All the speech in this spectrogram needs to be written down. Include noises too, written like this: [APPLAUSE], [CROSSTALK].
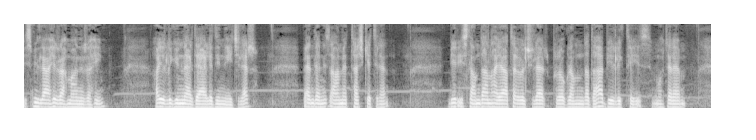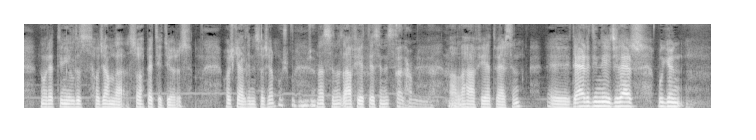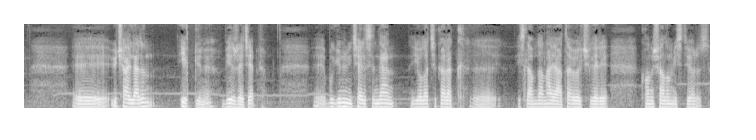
Bismillahirrahmanirrahim. Hayırlı günler değerli dinleyiciler. Bendeniz Ahmet Taş getiren bir İslam'dan Hayata Ölçüler programında daha birlikteyiz. Muhterem Nurettin Yıldız hocamla sohbet ediyoruz. Hoş geldiniz hocam. Hoş buldum hocam. Nasılsınız? Afiyettesiniz. Elhamdülillah. Allah afiyet versin. Ee, değerli dinleyiciler, bugün üç ayların ilk günü, bir Recep. E, bugünün içerisinden yola çıkarak e, İslam'dan hayata ölçüleri konuşalım istiyoruz.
